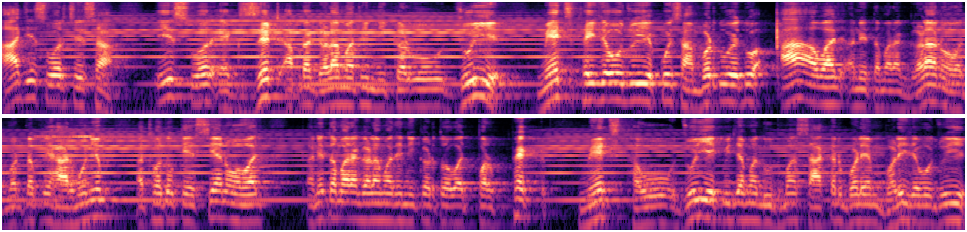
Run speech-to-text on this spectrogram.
આ જે સ્વર છે, સા એ સ્વર એક્ઝેક્ટ આપણા ગળામાંથી નીકળવો જોઈએ. મેચ થઈ જવો જોઈએ. કોઈ સાંભળતું હોય તો આ અવાજ અને તમારા ગળાનો અવાજ, મતલબ કે હાર્મોનિયમ અથવા તો કેસિયાનો અવાજ અને તમારા ગળામાંથી નીકળતો અવાજ પરફેક્ટ મેચ થવો જોઈએ. એકબીજામાં દૂધમાં સાકર ભળે એમ ભળી જવો જોઈએ.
